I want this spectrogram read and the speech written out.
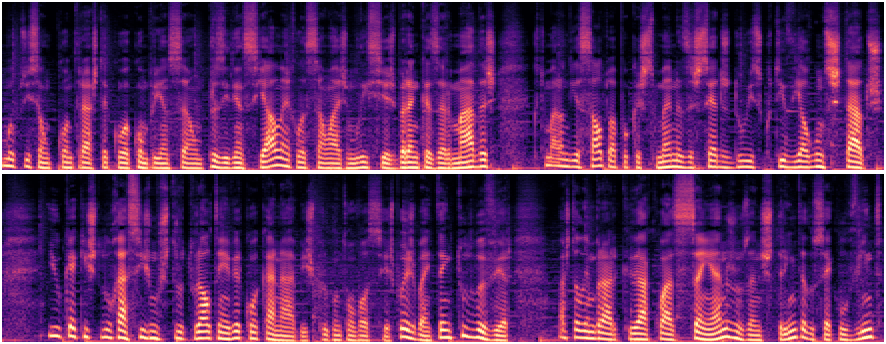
uma posição que contrasta com a compreensão presidencial em relação às milícias brancas armadas que tomaram de assalto há poucas semanas as sedes do executivo de alguns estados. E o que é que isto do racismo estrutural tem a ver com a cannabis? Perguntam vocês. Pois bem, tem tudo a ver. Basta lembrar que há quase 100 anos, nos anos 30 do século XX,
